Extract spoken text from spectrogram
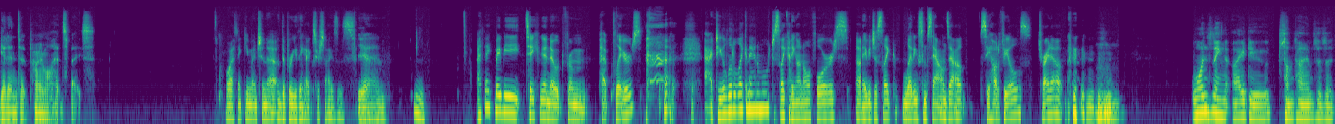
get into primal headspace? Well, I think you mentioned uh, the breathing exercises. Yeah. And hmm, I think maybe taking a note from pet players, acting a little like an animal, just like heading on all fours, uh, maybe just like letting some sounds out, see how it feels, try it out. Mhm. Mhm. One thing I do sometimes is a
